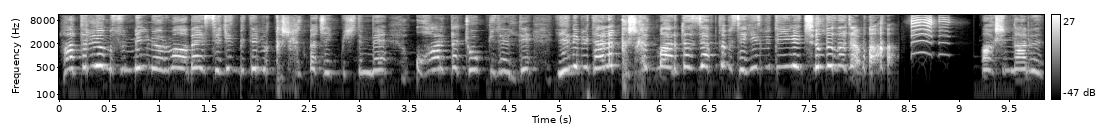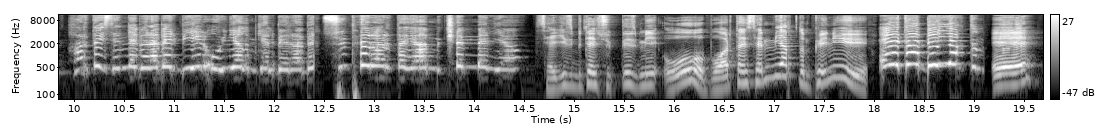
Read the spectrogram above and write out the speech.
Hatırlıyor musun bilmiyorum ama ben 8 bite bir kışkırtma çekmiştim ve o harita çok güzeldi. Yeni bir tane kışkırtma haritası yaptım. 8 biti yine çıldıracağım. Bak şimdi abi haritayı seninle beraber bir yer oynayalım gel beraber. Süper harita ya mükemmel ya. 8 bite sürpriz mi? Oo bu haritayı sen mi yaptın Penny? Evet abi ben yaptım. E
